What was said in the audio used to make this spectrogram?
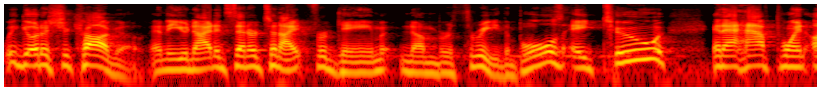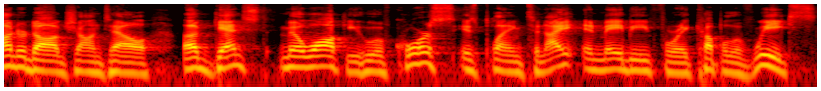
we go to Chicago and the United Center tonight for game number three. The Bulls, a two and a half point underdog, Shantelle, against Milwaukee, who, of course, is playing tonight and maybe for a couple of weeks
